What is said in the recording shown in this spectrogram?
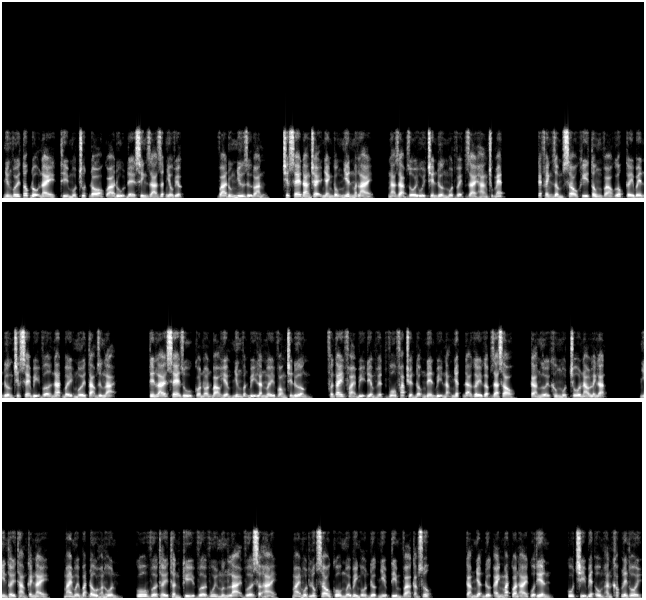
nhưng với tốc độ này thì một chút đó quá đủ để sinh ra rất nhiều việc. Và đúng như dự đoán, chiếc xe đang chạy nhanh bỗng nhiên mất lái, ngã dạp rồi ủi trên đường một vệt dài hàng chục mét. Cái phanh dầm sau khi tông vào gốc cây bên đường chiếc xe bị vỡ nát bấy mới tạm dừng lại. Tên lái xe dù có nón bảo hiểm nhưng vẫn bị lăn mấy vòng trên đường phần tay phải bị điểm huyệt vô pháp chuyển động nên bị nặng nhất đã gây gập ra sau, cả người không một chỗ nào lành lặn. Nhìn thấy thảm cảnh này, mai mới bắt đầu hoàn hồn, cô vừa thấy thần kỳ vừa vui mừng lại vừa sợ hãi, mãi một lúc sau cô mới bình ổn được nhịp tim và cảm xúc. Cảm nhận được ánh mắt quan ái của tiên cô chỉ biết ôm hắn khóc lên thôi.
